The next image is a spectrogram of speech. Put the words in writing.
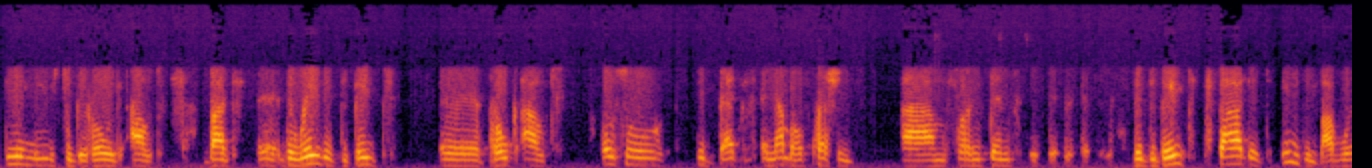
still needs to be rolled out, but uh, the way the debate uh, broke out also it begs a number of questions. Um, for instance, the debate started in Zimbabwe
